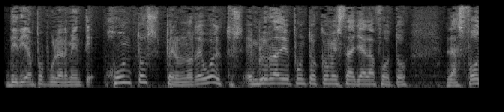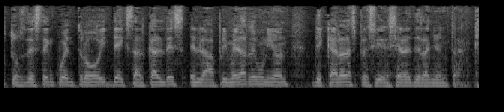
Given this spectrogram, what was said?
Dirían popularmente juntos, pero no revueltos. En blurradio.com está ya la foto, las fotos de este encuentro hoy de exalcaldes en la primera reunión de cara a las presidenciales del año entrante.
